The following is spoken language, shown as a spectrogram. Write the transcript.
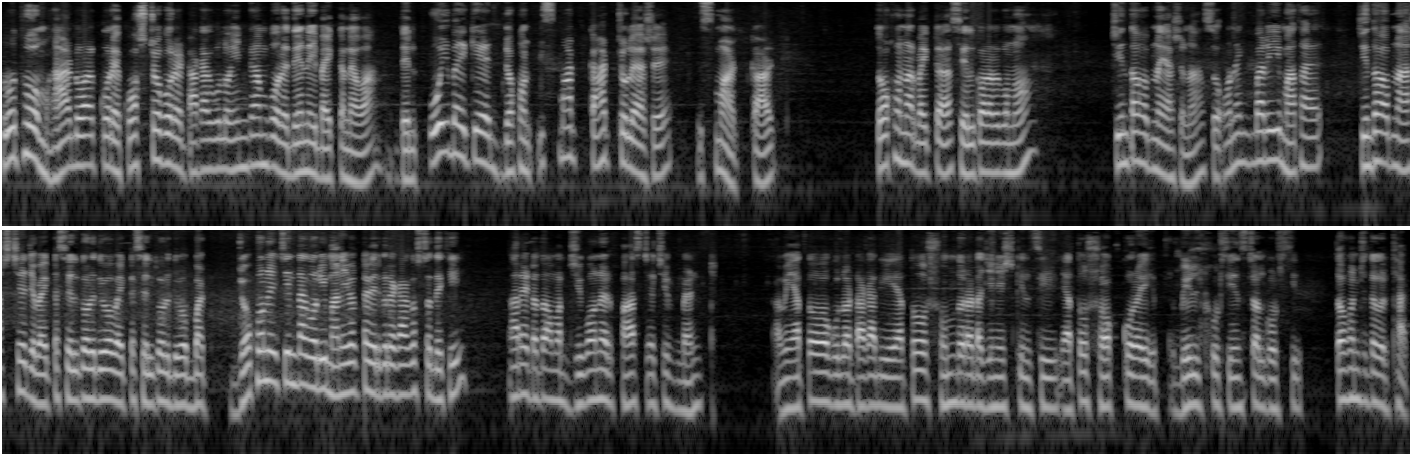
প্রথম হার্ড ওয়ার্ক করে, কষ্ট করে টাকাগুলো ইনকাম করে দেন এই বাইকটা নেওয়া। দেন ওই বাইকে যখন স্মার্ট কার্ড চলে আসে স্মার্ট কার্ড তখন আর বাইকটা সেল করার কোনো চিন্তা ভাবনাই আসে না। সো অনেকবারই মাথায় চিন্তা ভাবনা আসছে যে বাইকটা সেল করে দিব বাইকটা সেল করে দিব বাট যখনই চিন্তা করি মানি ব্যাগটা বের করে কাগজটা দেখি, আর এটা তো আমার জীবনের ফার্স্ট অ্যাচিভমেন্ট আমি এতগুলো টাকা দিয়ে এত সুন্দর একটা জিনিস কিনছি, এত শখ করে বিল্ড করছি ইনস্টল করছি। তখন চিন্তা করি, থাক,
